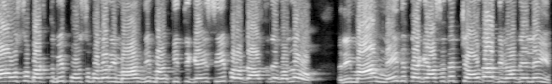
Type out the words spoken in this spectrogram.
ਤਾਂ ਉਸ ਵਕਤ ਵੀ ਪੁਲਿਸ ਵੱਲੋਂ ਰਿਮਾਂਡ ਦੀ ਮੰਗ ਕੀਤੀ ਗਈ ਸੀ, ਪਰ ਅਦਾਲਤ ਦੇ ਵੱਲੋਂ ਰਿਮਾਂਡ ਨਹੀਂ ਦਿੱਤਾ ਗਿਆ ਸੀ ਤੇ 14 ਦਿਨਾਂ ਦੇ ਲਈ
